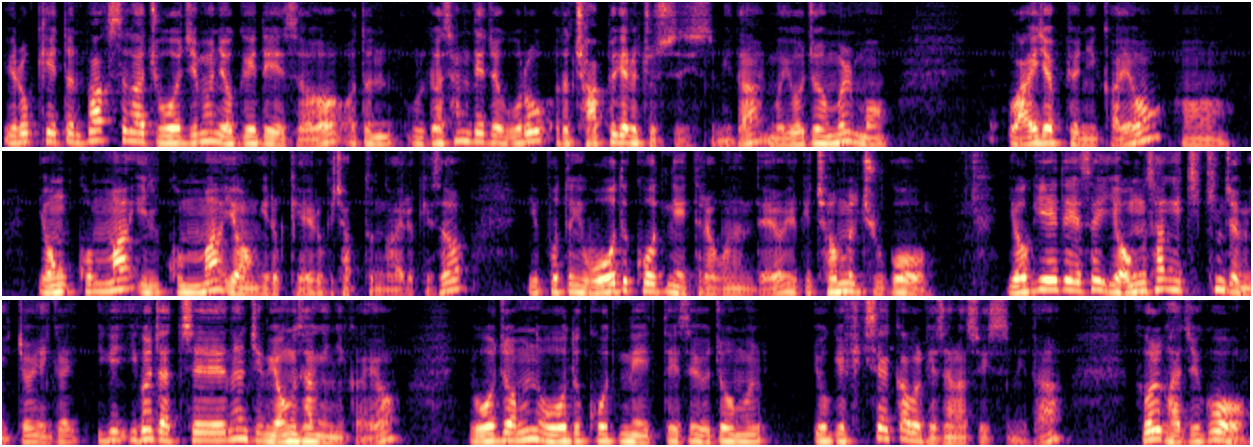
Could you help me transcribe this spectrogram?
이렇게 어떤 박스가 주어지면 여기에 대해서 어떤 우리가 상대적으로 어떤 좌표계를 줄 수 있습니다. 뭐 요 점을 뭐 y좌표니까요. 어 0,1,0 이렇게 이렇게 잡든가 이렇게 해서 이 보통 이 워드 코디네이트라고 하는데요. 이렇게 점을 주고 여기에 대해서 영상에 찍힌 점이 있죠. 그러니까 이게 이거 자체는 지금 영상이니까요. 요 점은 워드 코디네이트에서 요 점을 여기에 픽셀 값을 계산할 수 있습니다. 그걸 가지고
